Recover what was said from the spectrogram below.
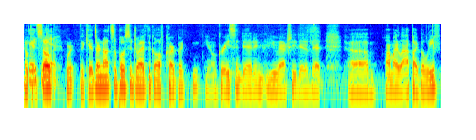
Okay, Grayson so the kids are not supposed to drive the golf cart, but you know Grayson did, and you actually did a bit um, on my lap, I believe,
